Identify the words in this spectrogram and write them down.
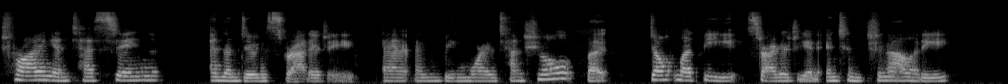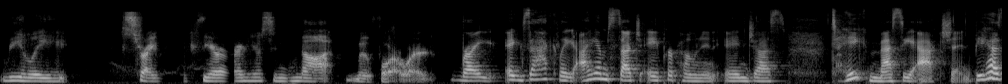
trying and testing and then doing strategy and, and being more intentional, but don't let the strategy and intentionality really strike fear and you just not move forward. Right, exactly. I am such a proponent in just take messy action because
